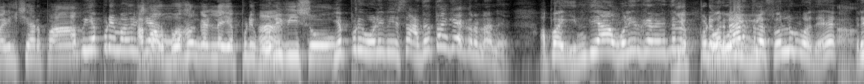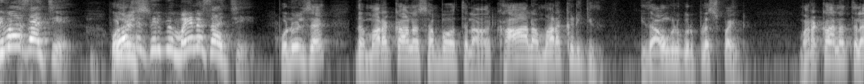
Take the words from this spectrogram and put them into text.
மகிழ்ச்சியா இருப்பான்? அப்ப எப்படி மகிழ்ச்சியா முகங்கள்ல எப்படி ஒளி வீசும்? எப்படி ஒளி வீசும்? அதை தான் கேட்கறேன் நானு. அப்ப இந்தியா ஒளிர்கிற எப்படி ஒரு நேரத்துல சொல்லும் போது ரிவர்ஸ் ஆச்சு. திருப்பி மைனஸ் ஆச்சு. பொன்னுவில் சார் இந்த மரக்கான சம்பவத்தெல்லாம் காலம் மறக்கடிக்குது. இது அவங்களுக்கு ஒரு ப்ளஸ் பாயிண்ட் மரக்காணத்துல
